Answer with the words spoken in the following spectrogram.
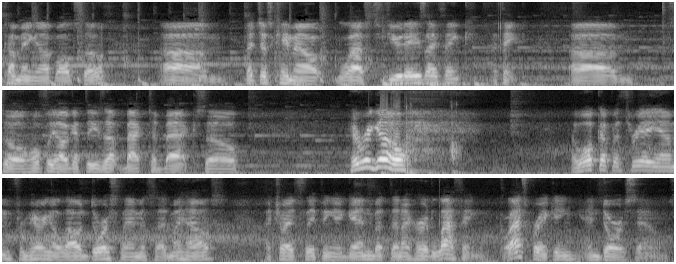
coming up also. Um, that just came out the last few days, I think. I think. Um, so hopefully I'll get these up back to back. So here we go. I woke up at 3 a.m. from hearing a loud door slam inside my house. I tried sleeping again, but then I heard laughing, glass breaking, and door sounds.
